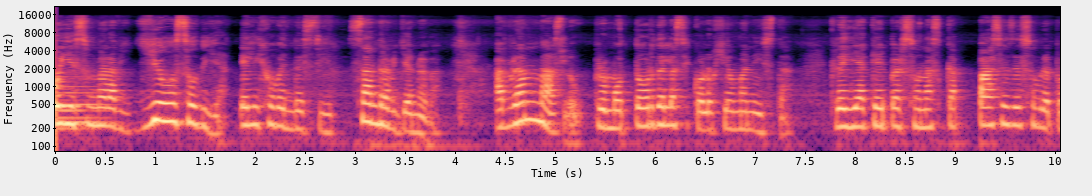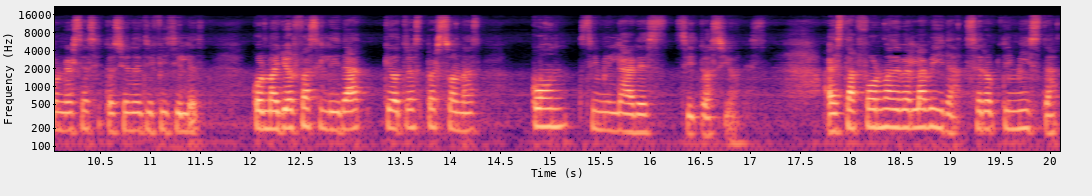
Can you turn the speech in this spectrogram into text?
Hoy es un maravilloso día. Elijo bendecir. Sandra Villanueva. Abraham Maslow, promotor de la psicología humanista, creía que hay personas capaces de sobreponerse a situaciones difíciles con mayor facilidad que otras personas con similares situaciones. A esta forma de ver la vida, ser optimista,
